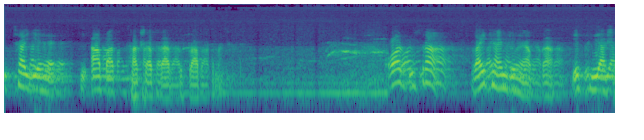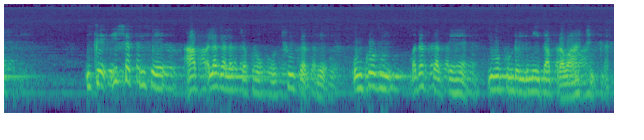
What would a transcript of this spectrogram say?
इच्छा ये है कि आप आत्म साक्षात्कार को प्राप्त करना चाहते हैं। और दूसरा राइट हैंड जो है आपका, ये क्रिया शक्ति इसलिए इस शक्ति से आप अलग अलग चक्रों को छू करके उनको भी मदद करते हैं कि वो कुंडलिनी का प्रवाह ठीक करें।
